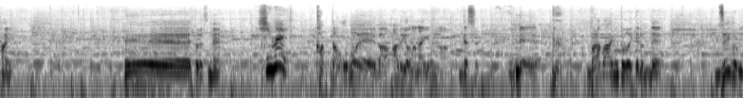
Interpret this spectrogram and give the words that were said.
はいえー、っとですね。渋い。買った覚えがあるようなないようなです。で バラバラに届いてるんで随分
